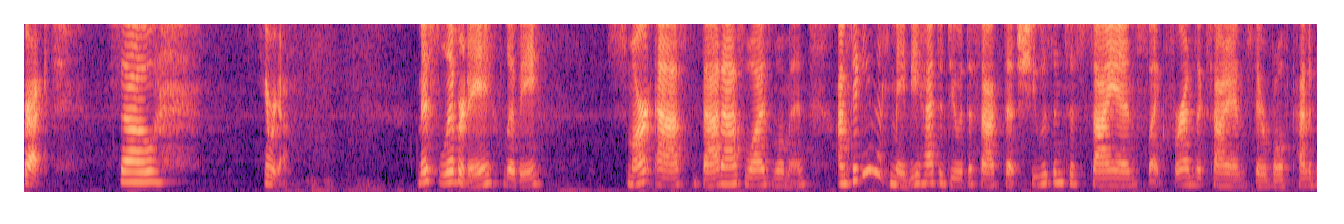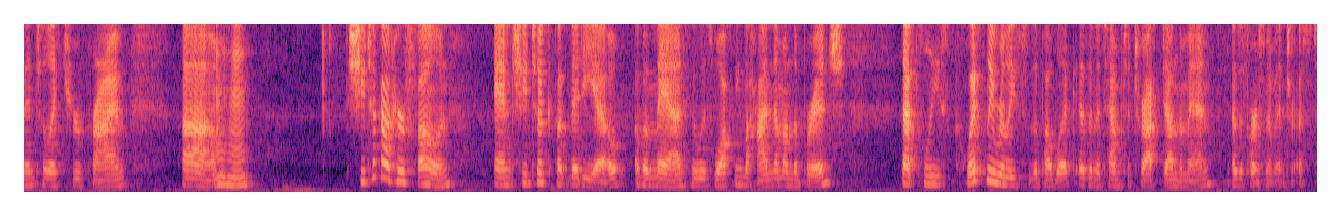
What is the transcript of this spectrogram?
Correct. So, here we go. Miss Liberty, Libby, smart ass, badass, wise woman. I'm thinking this maybe had to do with the fact that she was into science, like forensic science. They were both kind of into like true crime. Um, mm-hmm. She took out her phone and she took a video of a man who was walking behind them on the bridge that police quickly released to the public as an attempt to track down the man as a person of interest.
